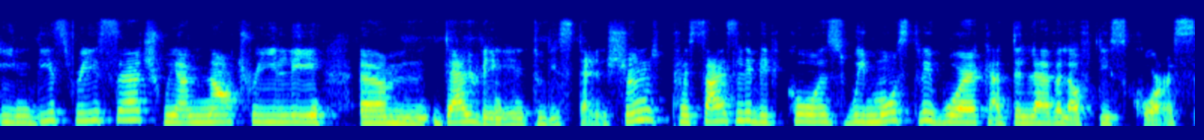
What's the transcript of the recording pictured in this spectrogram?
in this research, we are not really um, delving into this tension precisely because we mostly work at the level of discourse.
